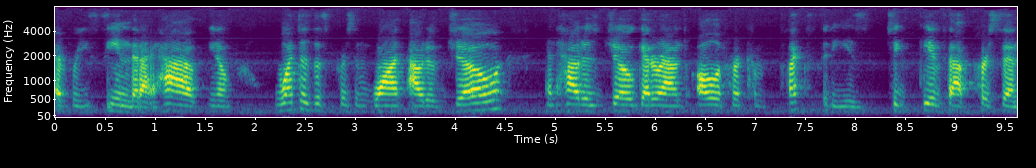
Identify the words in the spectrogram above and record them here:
every scene that I have. You know, what does this person want out of Joe, and how does Joe get around all of her complexities to give that person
